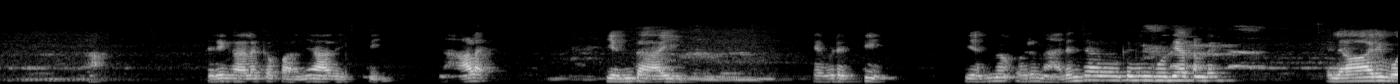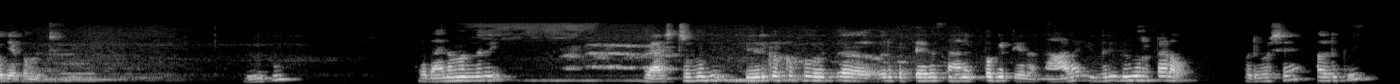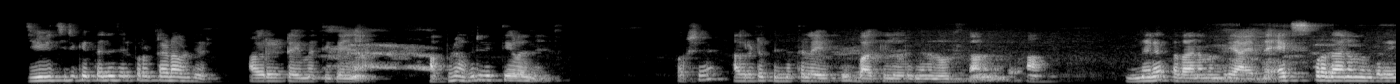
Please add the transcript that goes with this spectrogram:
ഇത്രയും കാലൊക്കെ പറഞ്ഞ ആ വ്യക്തി നാളെ എന്തായി? എവിടെ എത്തി എന്ന് ഒരു നാലഞ്ചാളുകൾക്കെങ്കിലും ബോധ്യാക്കണ്ടേ? എല്ലാരെയും ബോധ്യാക്കാൻ പറ്റും പ്രധാനമന്ത്രി രാഷ്ട്രപതി ഇവർക്കൊക്കെ ഇപ്പൊ ഒരു പ്രത്യേക സ്ഥാനം ഇപ്പൊ കിട്ടിയതാണ് നാളെ ഇവർ ഇതൊന്ന് റിട്ടയർഡ് ആവും ഒരുപക്ഷെ അവർക്ക് ജീവിച്ചിരിക്കെ തന്നെ ചിലപ്പോൾ റിട്ടയർഡ് ആവേണ്ടി വരും. ഒരു ടൈം എത്തിക്കഴിഞ്ഞാൽ അപ്പോഴും അവർ വ്യക്തികൾ തന്നെ. പക്ഷെ അവരുടെ പിന്നത്തെ ലൈഫ് ബാക്കിയുള്ളവർ ഇങ്ങനെ നോക്കി കാണുന്നുണ്ട്. ആ. ഇന്നലെ പ്രധാനമന്ത്രി ആയിരുന്നു. എക്സ് പ്രധാനമന്ത്രി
